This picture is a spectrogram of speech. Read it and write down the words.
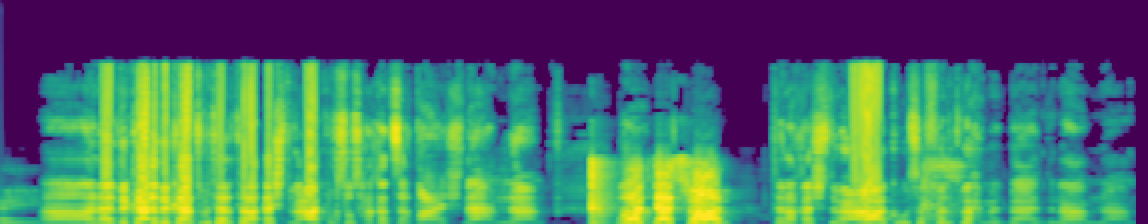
إي. آه أنا ذكر ذكرت متى تناقشت معاك بخصوص حلقة 19 نعم نعم. رد على السؤال. تناقشت معاك وسفلت بأحمد بعد. نعم نعم.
